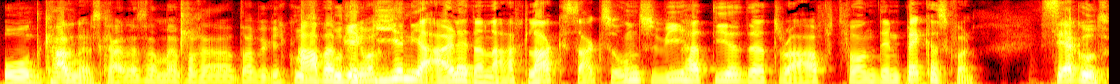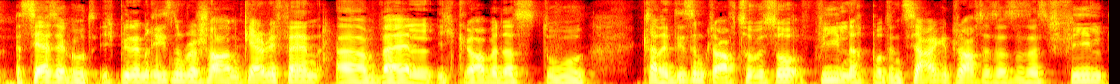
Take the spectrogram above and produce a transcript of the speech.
und Cardinals. Cardinals haben einfach äh, da wirklich gut, Aber gut wir gemacht. gieren ja alle danach. Lack, sag's uns, wie hat dir der Draft von den Packers gefallen? Sehr gut, sehr, sehr gut. Ich bin ein riesen Rashawn Gary-Fan, äh, weil ich glaube, dass du gerade in diesem Draft sowieso viel nach Potenzial gedraftet hast. Das heißt, viel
